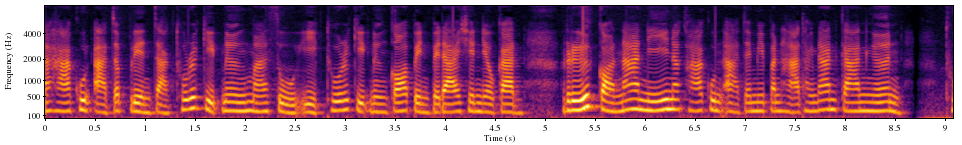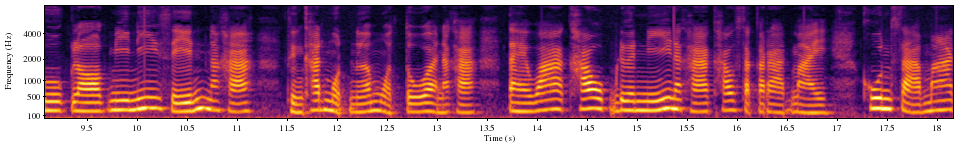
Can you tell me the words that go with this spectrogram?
นะคะ คุณอาจจะเปลี่ยนจากธุรกิจหนึ่งมาสู่อีกธุรกิจหนึ่งก็เป็นไปได้เช่นเดียวกัน หรือก่อนหน้านี้นะคะ คุณอาจจะมีปัญหาทางด้านการเงิน ถูกหลอกมีหนี้สินนะคะ ถึงขั้นหมดเนื้อหมดตัวนะคะ แต่ว่าเข้าเดือนนี้นะคะ เข้าสักราชใหม่ คุณสามารถ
